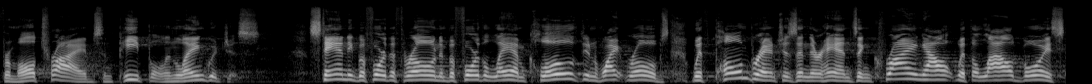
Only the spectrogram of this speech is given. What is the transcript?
from all tribes and people and languages standing before the throne and before the Lamb, clothed in white robes, with palm branches in their hands, and crying out with a loud voice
